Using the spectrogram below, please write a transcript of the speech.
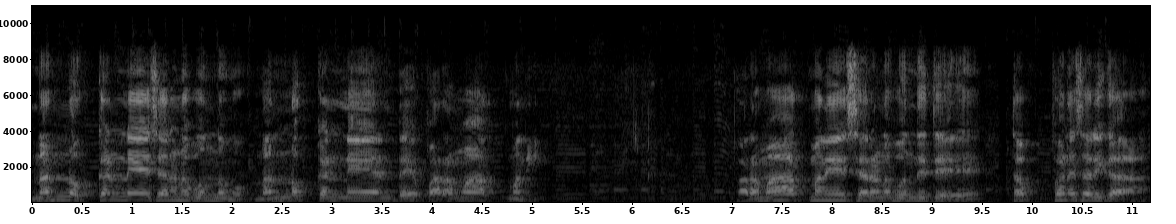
నన్నొక్కనే శరణ పొందము నన్నొక్కనే అంటే పరమాత్మని. పరమాత్మనే శరణ పొందితే తప్పనిసరిగా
